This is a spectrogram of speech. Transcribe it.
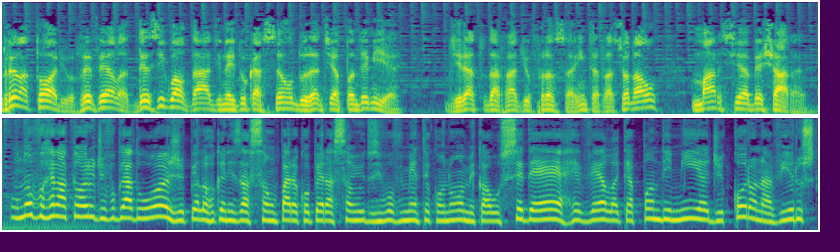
Relatório revela desigualdade na educação durante a pandemia. Direto da Rádio França Internacional, Márcia Bechara. Um novo relatório divulgado hoje pela Organização para a Cooperação e o Desenvolvimento Econômico, a OCDE, revela que a pandemia de coronavírus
